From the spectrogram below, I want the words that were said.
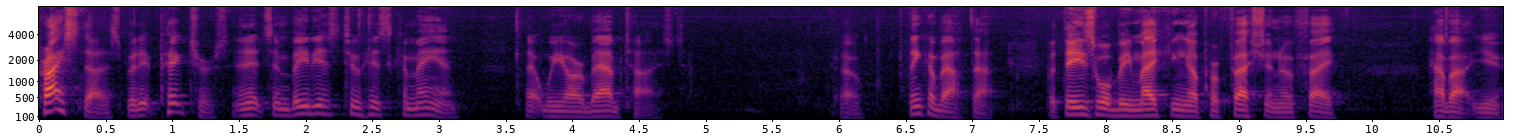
Christ does, but it pictures and it's obedience to his command that we are baptized. So think about that. But these will be making a profession of faith. How about you?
